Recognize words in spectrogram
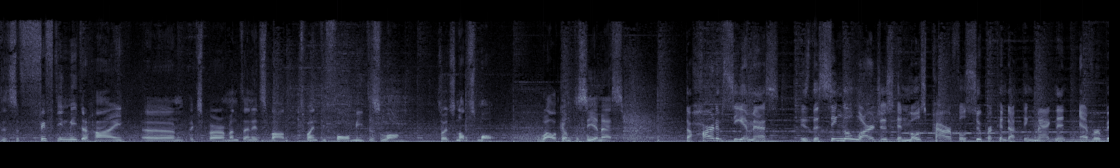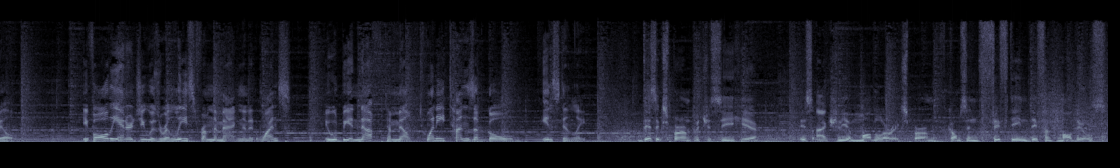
It's a 15 meter high um, experiment and it's about 24 meters long, so it's not small. Welcome to CMS. The heart of CMS is the single largest and most powerful superconducting magnet ever built. If all the energy was released from the magnet at once, it would be enough to melt 20 tons of gold instantly. This experiment which you see here is actually a modular experiment. It comes in 15 different modules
